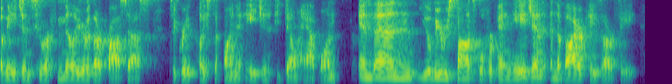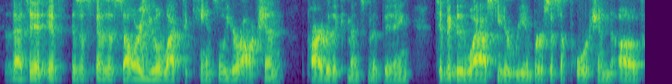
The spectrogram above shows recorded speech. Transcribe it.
of agents who are familiar with our process. It's a great place to find an agent if you don't have one. And then you'll be responsible for paying the agent and the buyer pays our fee. That's it. If as a, as a seller you elect to cancel your auction prior to the commencement of bidding, typically we'll ask you to reimburse us a portion of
